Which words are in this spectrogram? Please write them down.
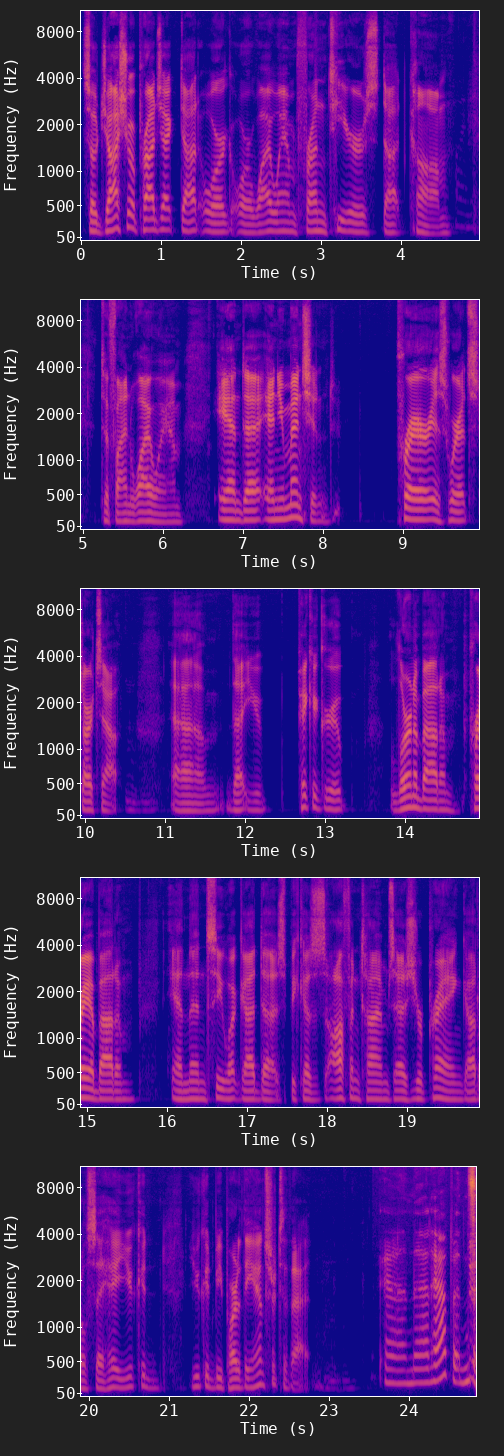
So joshuaproject.org or ywamfrontiers.com to find YWAM. And uh, and you mentioned prayer is where it starts out. Um, that you pick a group, learn about them, pray about them, and then see what God does. Because oftentimes, as you're praying, God will say, "Hey, you could you could be part of the answer to that." And that happens.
